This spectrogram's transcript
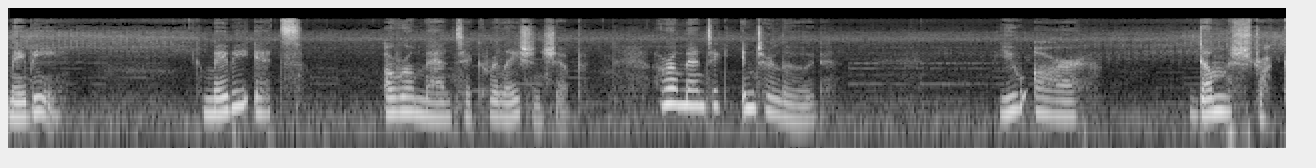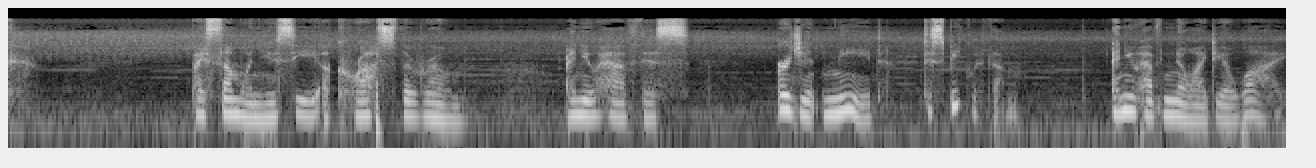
may be. Maybe it's a romantic relationship, a romantic interlude. You are dumbstruck by someone you see across the room, and you have this urgent need to speak with them, and you have no idea why.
